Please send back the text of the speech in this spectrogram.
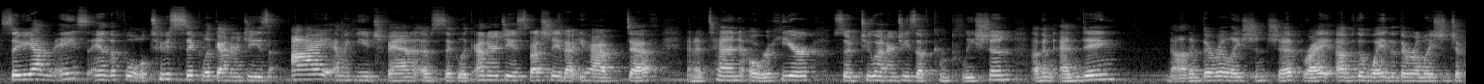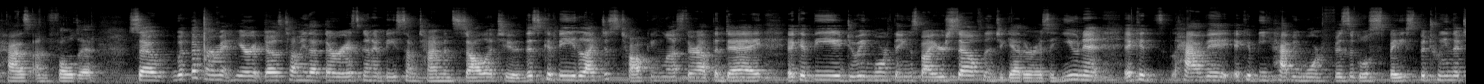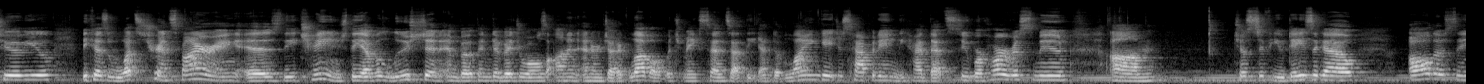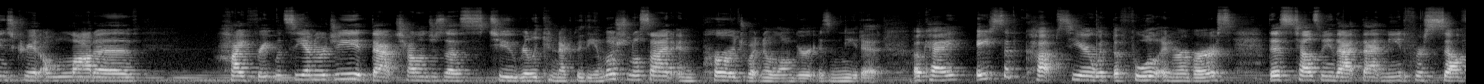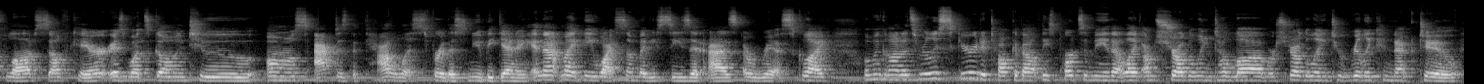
so you have an ace and the fool, two cyclic energies. I am a huge fan of cyclic energy, especially that you have death and a 10 over here. So two energies of completion, of an ending, not of the relationship, right? Of the way that the relationship has unfolded. So with the hermit here, it does tell me that there is going to be some time in solitude. This could be like just talking less throughout the day. It could be doing more things by yourself than together as a unit. It could have it, it could be having more physical space between the two of you because what's transpiring is the change, the evolution in both individuals on an energetic level, which makes sense at the end of Lion Gate just happening. We had that super harvest moon um, just a few days ago. All those things create a lot of high frequency energy that challenges us to really connect with the emotional side and purge what no longer is needed. Okay, Ace of Cups here with the Fool in reverse. This tells me that that need for self-love, self-care is what's going to almost act as the catalyst for this new beginning. And that might be why somebody sees it as a risk. Like, oh my God, it's really scary to talk about these parts of me that like I'm struggling to love or struggling to really connect to.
